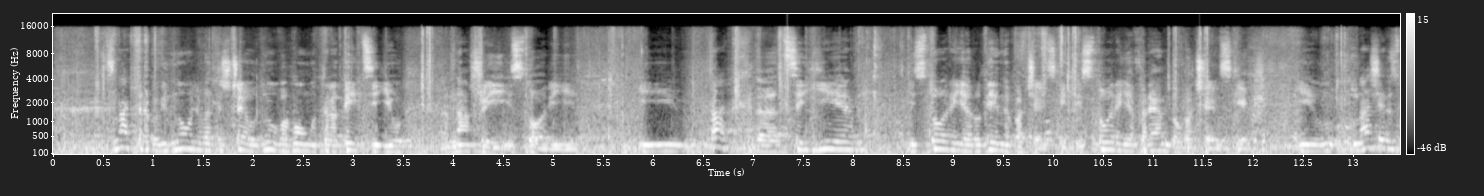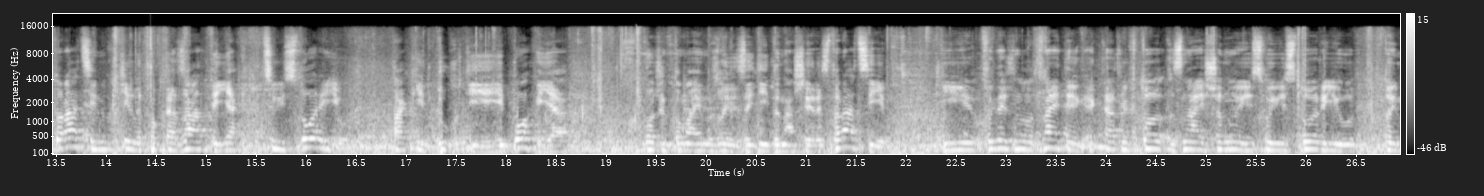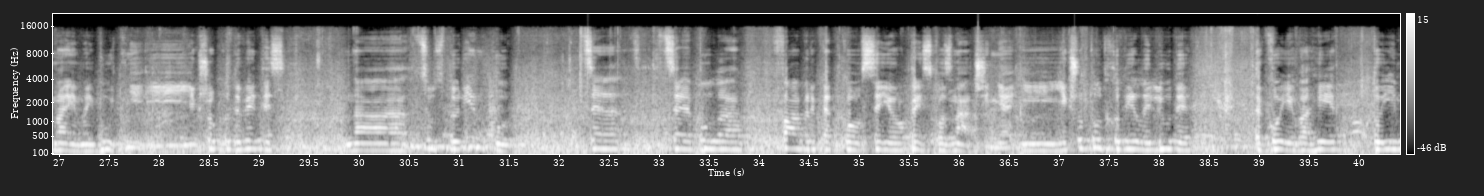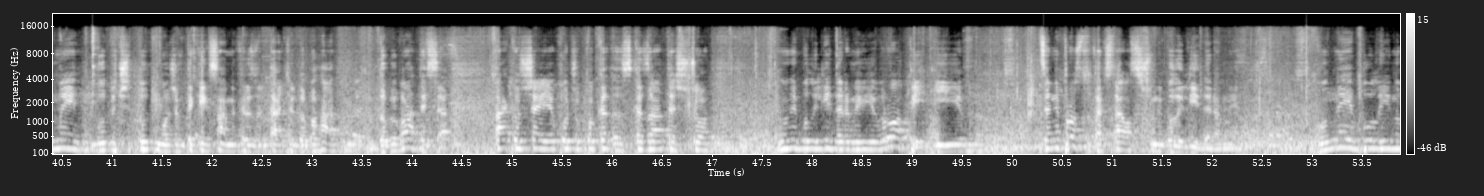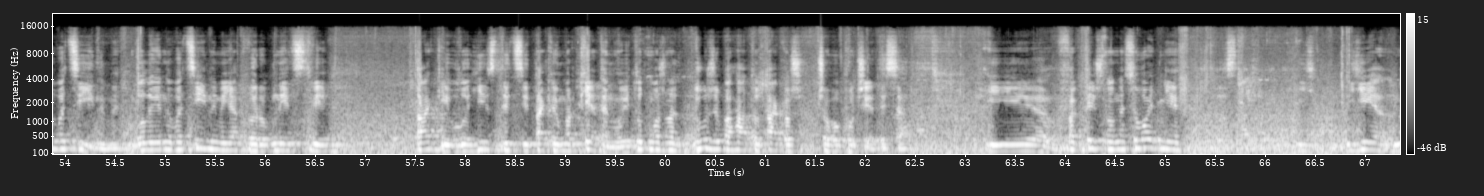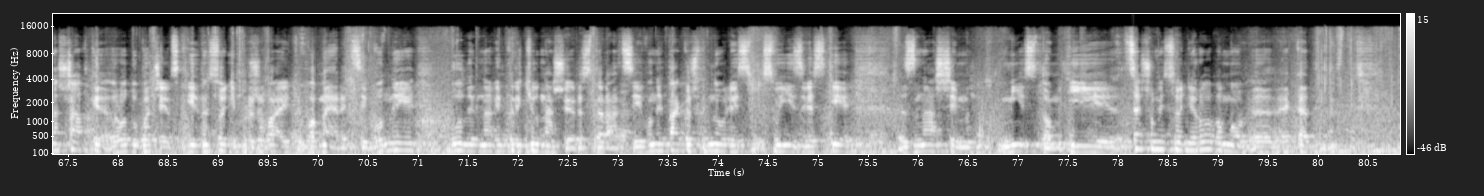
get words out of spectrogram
Знак треба відновлювати ще одну вагому традицію нашої історії. І так, е, це є історія родини Бачевських, історія бренду Бачевських. І в нашій ресторації ми хотіли показати як цю історію, так і дух тієї епохи. Я Кожен, хто має можливість зайдіть до нашої ресторації. І фактично, знаєте, як кажуть, хто знає, шанує свою історію, той має майбутнє. І якщо подивитись на цю сторінку, це, це була фабрика такого всеєвропейського значення. І якщо тут ходили люди такої ваги, то і ми, будучи тут, можемо таких самих результатів добиватися. Також ще я хочу сказати, що вони були лідерами в Європі, і це не просто так сталося, що вони були лідерами. Вони були інноваційними, були інноваційними як в виробництві, так і в логістиці, так і в маркетингу. І тут можна дуже багато також чого повчитися. І фактично на сьогодні є нащадки роду Бачевських, які на сьогодні проживають в Америці. Вони були на відкриттю нашої ресторації. Вони також відновлюють свої зв'язки з нашим містом. І це, що ми сьогодні робимо, е, яка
